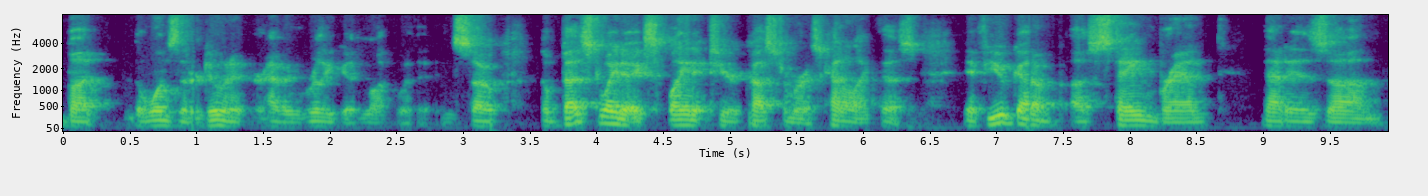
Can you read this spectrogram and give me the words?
but the ones that are doing it are having really good luck with it. And so the best way to explain it to your customer is kind of like this: if you've got a, a stain brand that is um,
